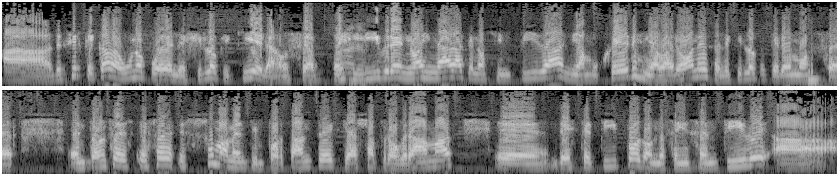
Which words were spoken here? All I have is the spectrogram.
a decir que cada uno puede elegir lo que quiera, o sea, es libre, no hay nada que nos impida ni a mujeres ni a varones elegir lo que queremos ser. Entonces, eso es sumamente importante que haya programas eh, de este tipo donde se incentive a,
